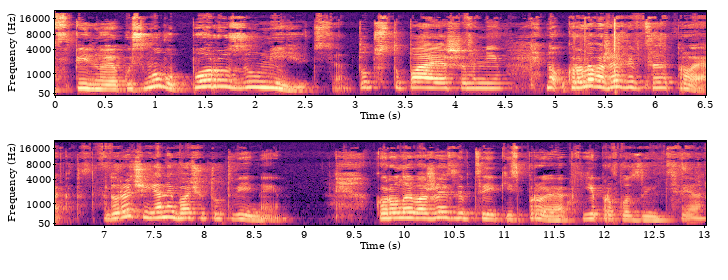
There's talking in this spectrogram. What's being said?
спільну якусь мову, порозуміються. Тут вступає ще мені. Ну, королева жезлів це проект. До речі, я не бачу тут війни. Королева жезлів це якийсь проект, є пропозиція.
